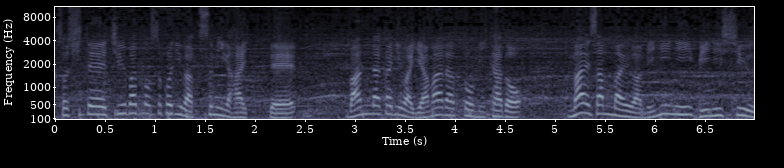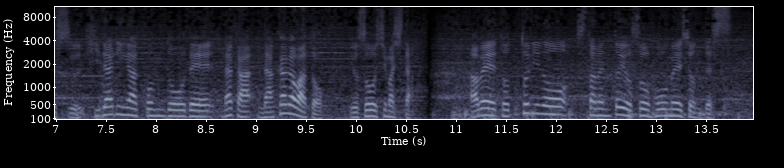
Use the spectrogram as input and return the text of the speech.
そして中盤の底には久住が入って真ん中には山田と帝前3枚は右にビニシウス左が近藤で中、中川と予想しました。アウェー鳥取のスタメンと予想フォーメーションです。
